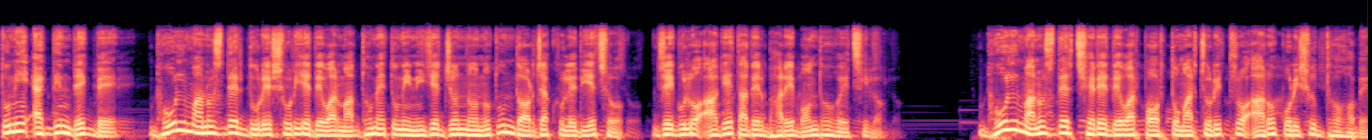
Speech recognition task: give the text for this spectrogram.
তুমি একদিন দেখবে ভুল মানুষদের দূরে সরিয়ে দেওয়ার মাধ্যমে তুমি নিজের জন্য নতুন দরজা খুলে দিয়েছ যেগুলো আগে তাদের ভারে বন্ধ হয়েছিল। ভুল মানুষদের ছেড়ে দেওয়ার পর তোমার চরিত্র আরও পরিশুদ্ধ হবে।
